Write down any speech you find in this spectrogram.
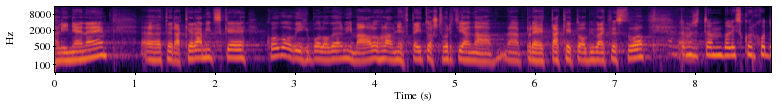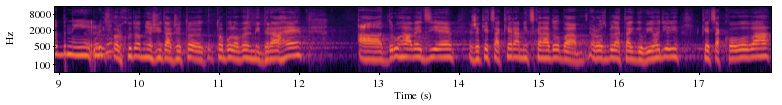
hlinené, teda keramické. Kovových bolo veľmi málo, hlavne v tejto štvrti na, na, pre takéto obyvateľstvo. Tomu, že tam boli skôr chudobní ľudia? Skôr chudobnejší, takže to, to bolo veľmi drahé a druhá vec je, že keď sa keramická nádoba rozbila, tak ju vyhodili, keď sa kovová,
